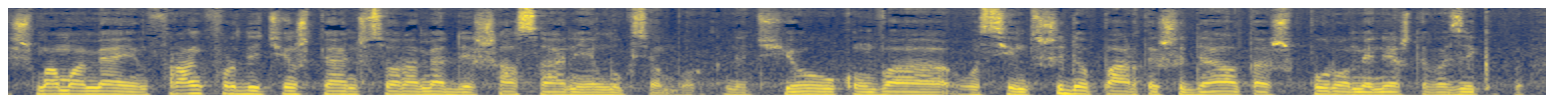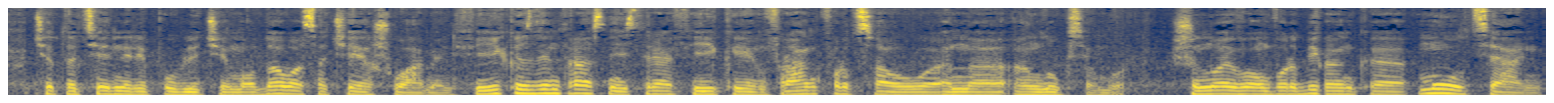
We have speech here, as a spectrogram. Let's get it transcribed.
și mama mea e în Frankfurt de 15 ani și sora mea de 6 ani e în Luxemburg. Deci eu cumva o simt și de o parte și de alta și pur omenește vă zic că cetățenii Republicii Moldova sunt aceiași oameni. Fie că din Transnistria, fie că e în Frankfurt sau în, în Luxemburg. Și noi vom vorbi încă mulți ani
